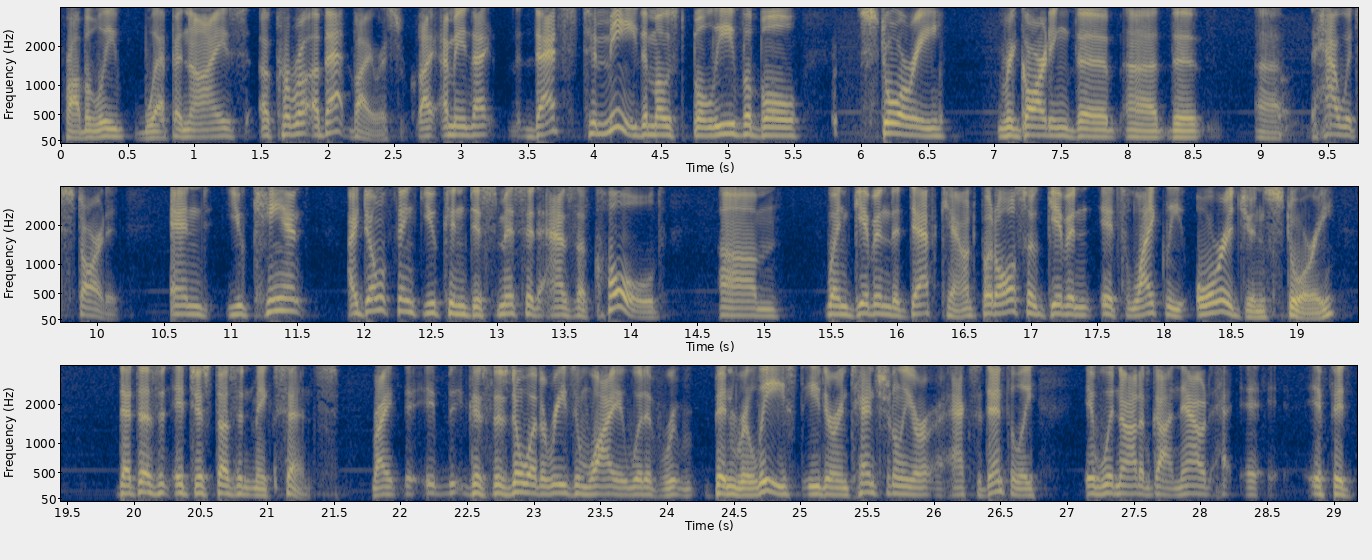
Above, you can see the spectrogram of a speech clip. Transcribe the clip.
probably weaponize a, coro- a bat virus. I, I mean, that that's to me the most believable story regarding the uh, the uh, how it started. And you can't. I don't think you can dismiss it as a cold um, when given the death count, but also given its likely origin story. That doesn't. It just doesn't make sense, right? It- because there's no other reason why it would have re- been released, either intentionally or accidentally. It would not have gotten out if it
